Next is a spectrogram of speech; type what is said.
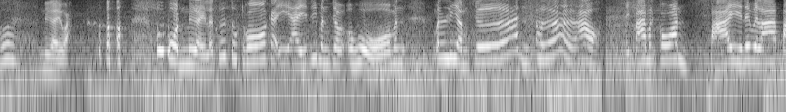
เฮ้ยเหนื่อยว่ะตู้บ่นเหนื่อยแล้วตู้ตู้ท้อกับ AI ที่มันจะโอ้โหมันมันเหลี่ยมเกิน เออเอาไอปลามังกรไปได้เวลาไป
